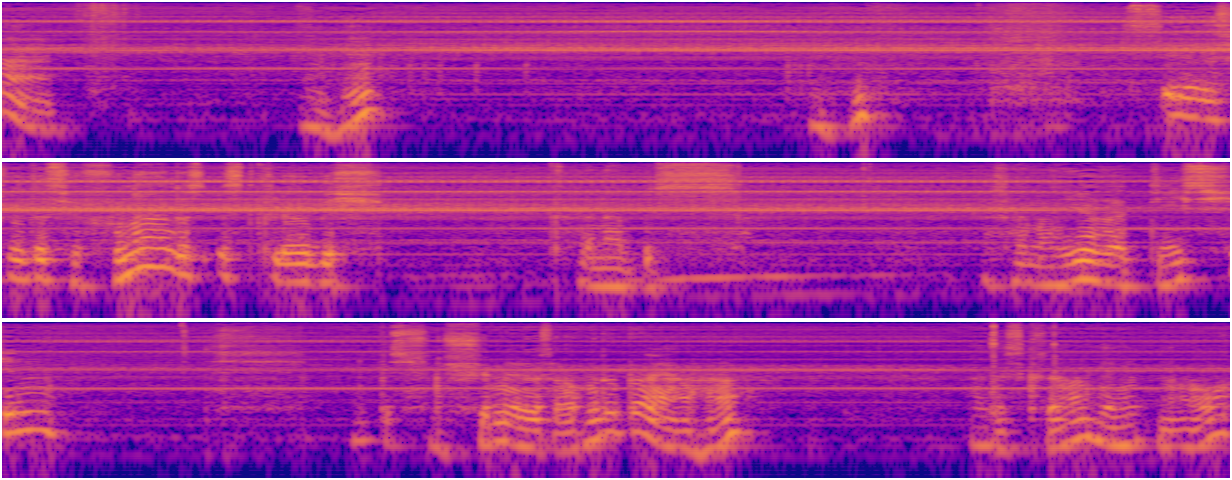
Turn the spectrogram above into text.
aha. Mhm. Mhm. So, was wird das hier vorne? Das ist, glaube ich, Cannabis. Was haben wir hier? Radieschen. Ein bisschen Schimmel ist auch mit dabei. Aha. Alles klar, hier hinten auch.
